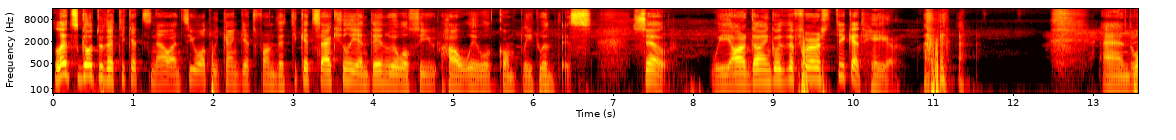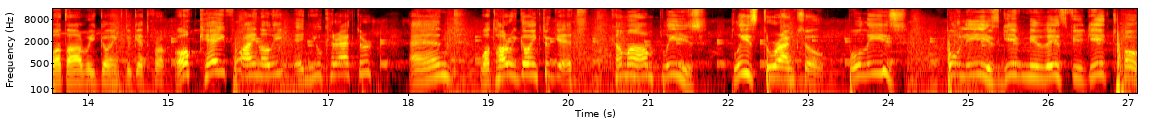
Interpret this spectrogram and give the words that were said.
Let's go to the tickets now and see what we can get from the tickets actually and then we will see how we will complete with this. So, we are going with the first ticket here. and what are we going to get from... Okay, finally, a new character. And what are we going to get? Come on, please. Please, Turanxo. Please. Please, give me this Vegito.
